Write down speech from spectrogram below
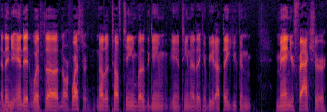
And then you end it with uh, Northwestern, another tough team, but the game, you know, team that they can beat. I think you can manufacture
